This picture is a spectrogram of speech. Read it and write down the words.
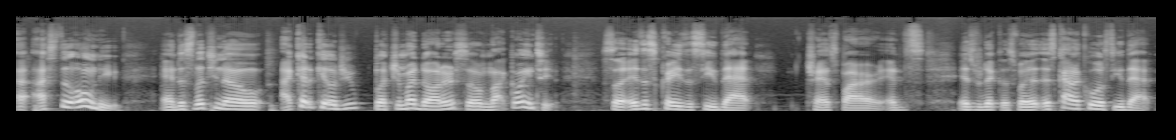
I, I still own you. And just let you know, I could have killed you, but you're my daughter, so I'm not going to. So it's just crazy to see that transpire. It's it's ridiculous, but it's kind of cool to see that.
